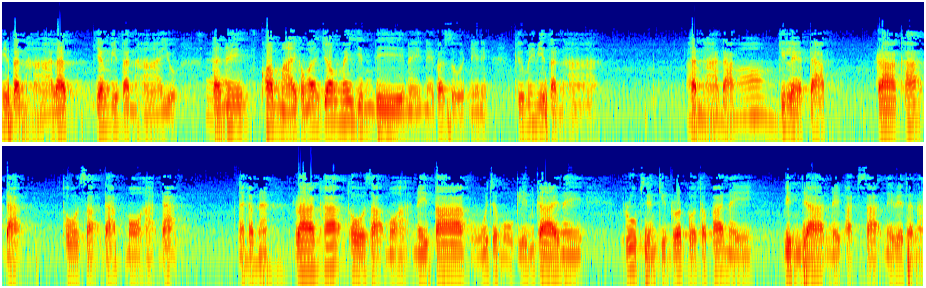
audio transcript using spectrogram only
มีตัณหาแล้วยังมีตัณหาอยู่ แต่ในความหมายของว่าย่อมไม่ยินดีในในพระสูตรนี้เนี่ย คือไม่มีตัณหา ตัณหาดับ กิเลสดับ ราคะดับ โทสะดับโมหะดับนะครับนะ ราคะโทสะโมหะในตาหูจมูกลิ้นกายในรูปเสียงกลิ่นรสโผฏฐะในวิญญาณในผัสสะในเวทนา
